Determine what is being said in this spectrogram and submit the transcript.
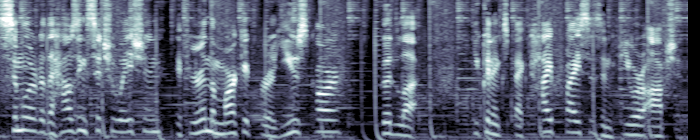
similar to the housing situation, if you're in the market for a used car, good luck. You can expect high prices and fewer options.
